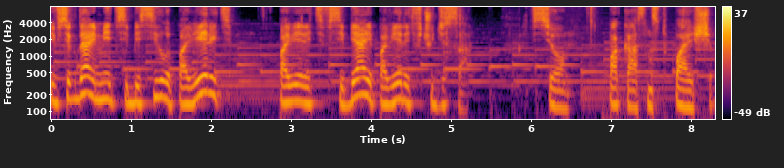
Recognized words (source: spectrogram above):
И всегда иметь в себе силы поверить, поверить в себя и поверить в чудеса. Все, пока с наступающим.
